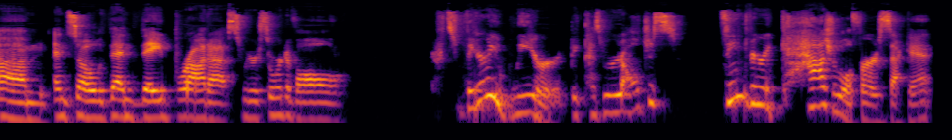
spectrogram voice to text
Um, and so then they brought us. We were sort of all it's very weird because we were all just seemed very casual for a second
